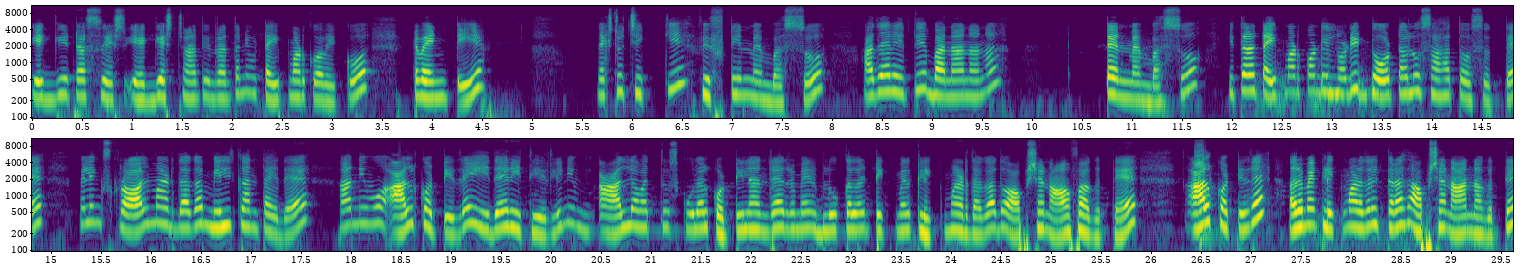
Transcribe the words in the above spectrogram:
ಎಗ್ ಇಟಸ್ ಎಷ್ಟು, ಎಗ್ ಎಷ್ಟು ಜನ ತಿಂದ್ರೆ ಅಂತ ನೀವು ಟೈಪ್ ಮಾಡ್ಕೋಬೇಕು. Twenty. Next chikki, fifteen members. ಅದೇ ರೀತಿ ಬನಾನಾನ ಟೆನ್ ಮೆಂಬರ್ಸು. ಈ ಥರ ಟೈಪ್ ಮಾಡ್ಕೊಂಡು ಇಲ್ಲಿ ನೋಡಿ ಟೋಟಲು ಸಹ ತೋರಿಸುತ್ತೆ. ಆಮೇಲೆ ಹಿಂಗೆ ಸ್ಕ್ರಾಲ್ ಮಾಡಿದಾಗ ಮಿಲ್ಕ್ ಅಂತ ಇದೆ. ನೀವು ಹಾಲು ಕೊಟ್ಟಿದ್ರೆ ಇದೇ ರೀತಿ ಇರಲಿ. ನೀವು ಹಾಲು ಅವತ್ತು ಸ್ಕೂಲಲ್ಲಿ ಕೊಟ್ಟಿಲ್ಲ ಅಂದರೆ ಅದ್ರ ಮೇಲೆ ಬ್ಲೂ ಕಲರ್ ಟಿಕ್ ಮೇಲೆ ಕ್ಲಿಕ್ ಮಾಡಿದಾಗ ಅದು ಆಪ್ಷನ್ ಆಫ್ ಆಗುತ್ತೆ. ಹಾಲು ಕೊಟ್ಟಿದ್ರೆ ಅದ್ರ ಮೇಲೆ ಕ್ಲಿಕ್ ಮಾಡಿದ್ರೆ ಈ ಥರ ಆಪ್ಷನ್ ಆನ್ ಆಗುತ್ತೆ.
